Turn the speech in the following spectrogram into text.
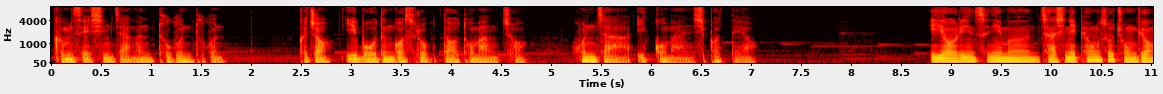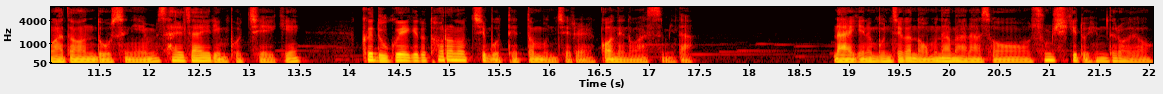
금세 심장은 두근두근 그저 이 모든 것으로부터 도망쳐 혼자 있고만 싶었대요. 이 어린 스님은 자신이 평소 존경하던 노스님 살자이 림포치에게 그 누구에게도 털어놓지 못했던 문제를 꺼내놓았습니다. 나에게는 문제가 너무나 많아서 숨쉬기도 힘들어요.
